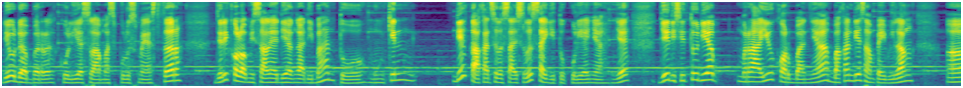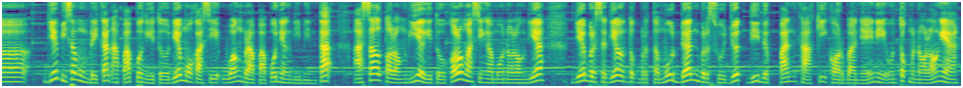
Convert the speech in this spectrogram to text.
dia udah berkuliah selama 10 semester. Jadi kalau misalnya dia nggak dibantu, mungkin dia nggak akan selesai-selesai gitu kuliahnya. Ya, jadi di situ dia merayu korbannya, bahkan dia sampai bilang uh, dia bisa memberikan apa pun gitu. Dia mau kasih uang berapapun yang diminta, asal tolong dia gitu. Kalau masih nggak mau nolong dia, dia bersedia untuk bertemu dan bersujud di depan kaki korbannya ini untuk menolongnya.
